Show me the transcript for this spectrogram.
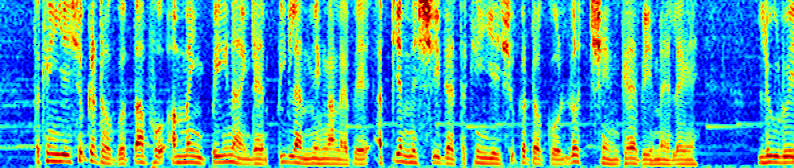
။သခင်ယေရှုခရစ်တော်ကိုတတ်ဖို့အမိန့်ပေးနိုင်တဲ့ပြီးလက်မင်းကလည်းပဲအပြစ်မရှိတဲ့သခင်ယေရှုခရစ်တော်ကိုလွတ်ချင်ခဲ့ပေမဲ့လည်းလူတွေ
